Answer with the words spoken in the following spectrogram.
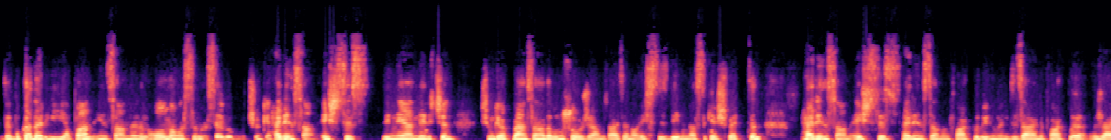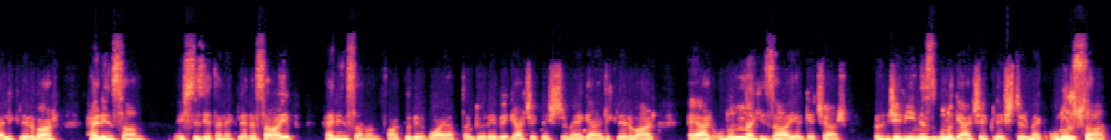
ve bu kadar iyi yapan insanların olmamasının sebebi bu. Çünkü her insan eşsiz dinleyenler için şimdi Gök ben sana da bunu soracağım zaten o eşsizliğini nasıl keşfettin. Her insan eşsiz, her insanın farklı bir human design'ı, farklı özellikleri var. Her insan eşsiz yeteneklere sahip her insanın farklı bir bu hayatta görevi gerçekleştirmeye geldikleri var. Eğer onunla hizaya geçer, önceliğiniz bunu gerçekleştirmek olursa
